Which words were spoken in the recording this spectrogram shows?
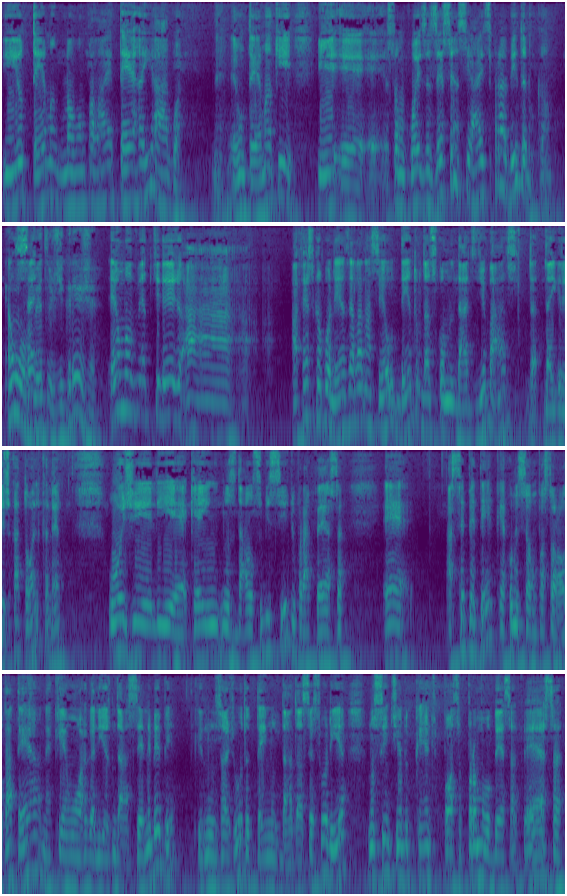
e o tema que nós vamos falar é terra e água. Né? É um tema que e, e, são coisas essenciais para a vida do campo. É um movimento de igreja? É um movimento de igreja. A, a, a festa camponesa ela nasceu dentro das comunidades de base da, da, Igreja Católica, né? Hoje ele é quem nos dá o subsídio para a festa é a CPT, que é a Comissão Pastoral da Terra, né, que é um organismo da CNBB, que nos ajuda, tem nos dado assessoria, no sentido que a gente possa promover essa festa,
